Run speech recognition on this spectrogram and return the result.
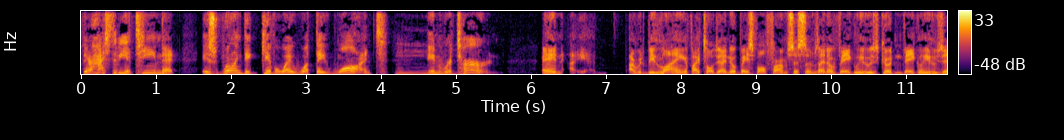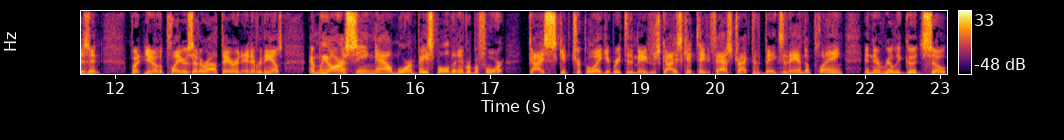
there has to be a team that is willing to give away what they want mm. in return. And I, I would be lying if I told you I know baseball farm systems. I know vaguely who's good and vaguely who's isn't. But you know the players that are out there and, and everything else. And we are seeing now more in baseball than ever before. Guys skip AAA, get right to the majors. Guys can take fast track to the bigs, and they end up playing, and they're really good. So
